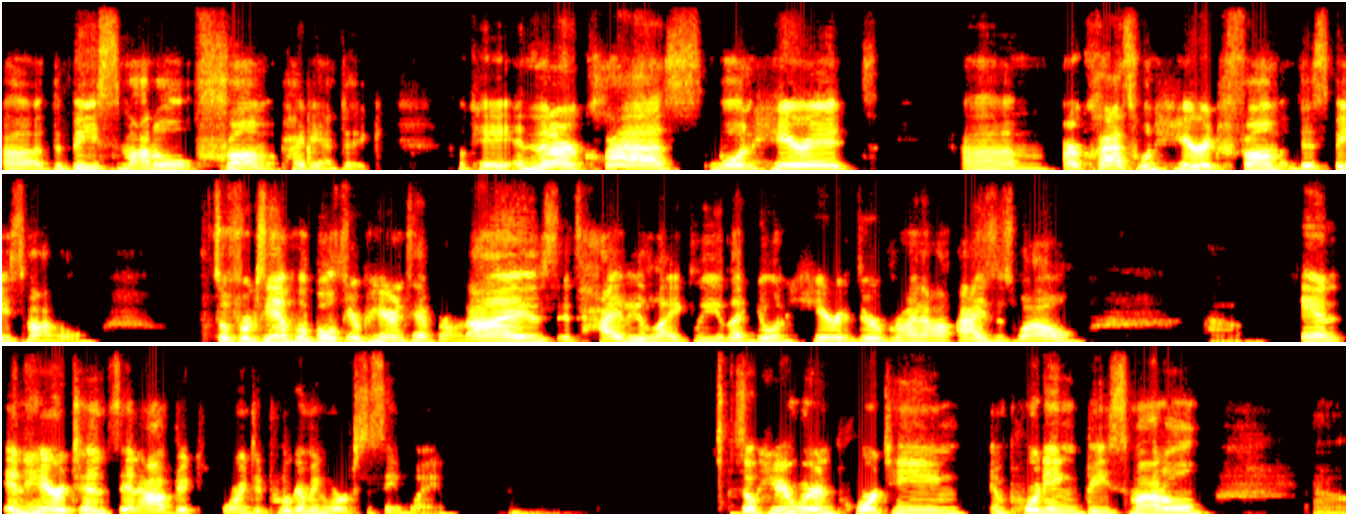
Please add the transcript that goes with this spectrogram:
uh, the base model from Pydantic. Okay, and then our class will inherit, um, our class will inherit from this base model. So for example, both your parents have brown eyes, it's highly likely that you'll inherit their brown eyes as well. Um, and inheritance and object-oriented programming works the same way. So here we're importing, importing base model. Uh,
